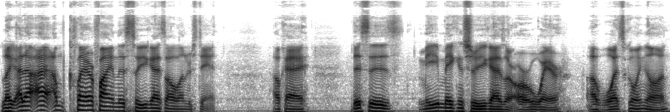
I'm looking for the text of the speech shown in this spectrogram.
Like I, I I'm clarifying this so you guys all understand. Okay? This is me making sure you guys are, are aware of what's going on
